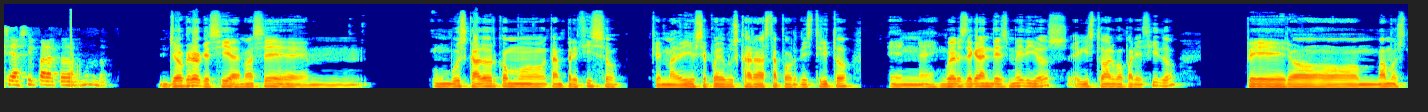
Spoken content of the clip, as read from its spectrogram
sea así para todo el mundo. Yo creo que sí. Además, eh, un buscador como tan preciso que en Madrid se puede buscar hasta por distrito. En, webs de grandes medios he visto algo parecido, pero vamos,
